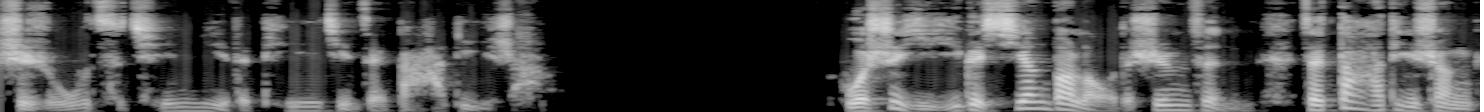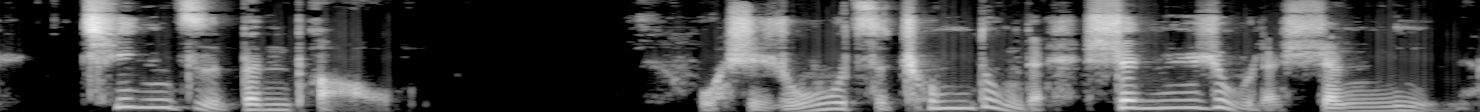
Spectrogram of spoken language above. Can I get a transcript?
是如此亲密的贴近在大地上，我是以一个乡巴佬的身份在大地上亲自奔跑。我是如此冲动的深入了生命啊！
